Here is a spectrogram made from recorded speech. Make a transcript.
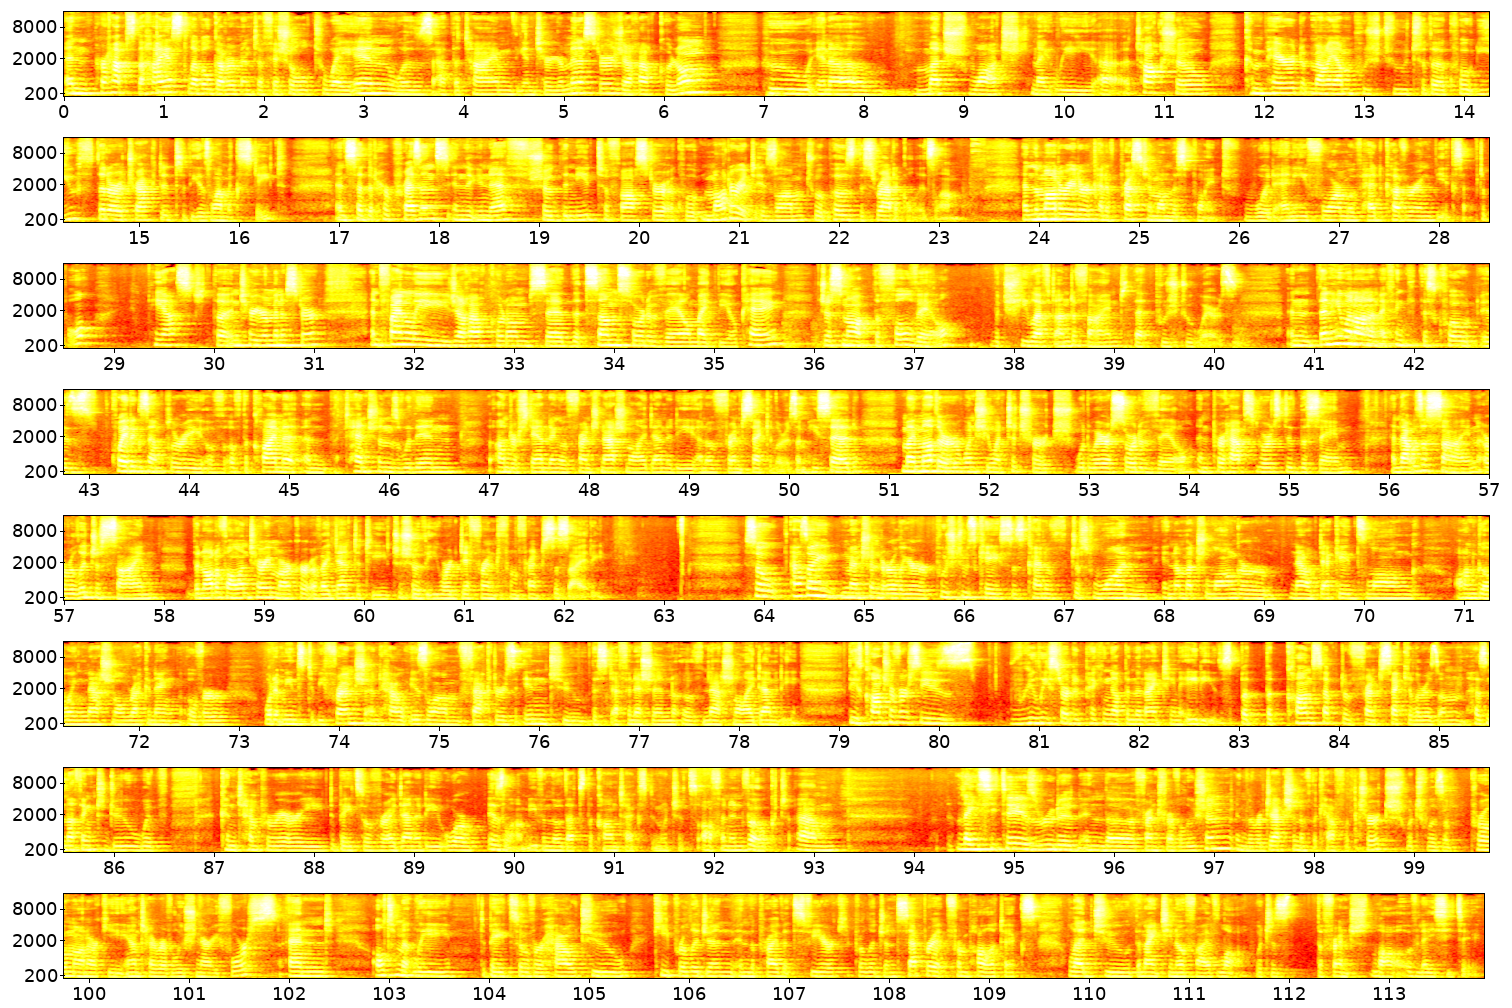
And perhaps the highest level government official to weigh in was at the time the Interior Minister, Gérard Collomb, who, in a much watched nightly uh, talk show, compared Mariam Pougetoux to the quote, youth that are attracted to the Islamic State, and said that her presence in the UNEF showed the need to foster a quote, moderate Islam to oppose this radical Islam. And the moderator kind of pressed him on this point. Would any form of head covering be acceptable? He asked the interior minister. And finally, Gérard Collomb said that some sort of veil might be okay, just not the full veil, which he left undefined, that Pougetoux wears. And then he went on, and I think this quote is quite exemplary of, of the climate and the tensions within the understanding of French national identity and of French secularism. He said, My mother, when she went to church, would wear a sort of veil, and perhaps yours did the same. And that was a sign, a religious sign, but not a voluntary marker of identity to show that you are different from French society. So, as I mentioned earlier, Pougetoux' case is kind of just one in a much longer, now decades long, ongoing national reckoning over what it means to be French and how Islam factors into this definition of national identity. These controversies really started picking up in the 1980s, but the concept of French secularism has nothing to do with contemporary debates over identity or Islam, even though that's the context in which it's often invoked. Um, Laïcité is rooted in the French Revolution, in the rejection of the Catholic Church, which was a pro monarchy, anti revolutionary force, and ultimately debates over how to keep religion in the private sphere, keep religion separate from politics, led to the 1905 law, which is the French law of laïcité.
